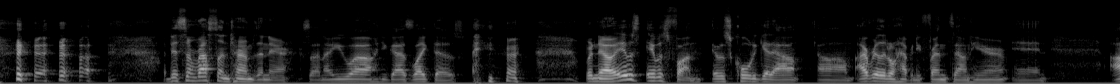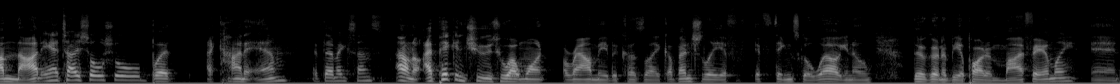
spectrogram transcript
I did some wrestling terms in there because I know you uh, you guys like those. but no, it was it was fun. It was cool to get out. Um, I really don't have any friends down here, and I'm not antisocial, but I kind of am. If that makes sense, I don't know. I pick and choose who I want around me because, like, eventually, if if things go well, you know, they're going to be a part of my family. And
